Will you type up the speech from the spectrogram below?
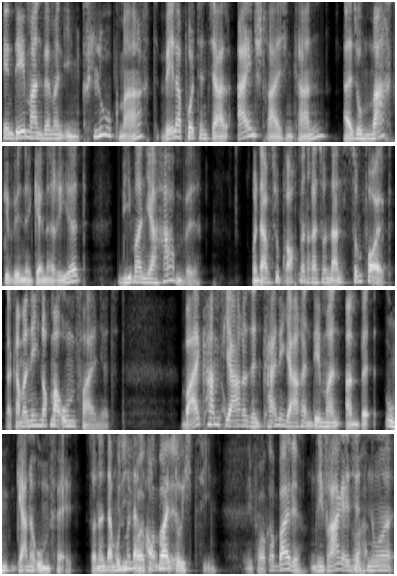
in dem man, wenn man ihn klug macht, Wählerpotenzial einstreichen kann, also Machtgewinne generiert, die man ja haben will. Und dazu braucht man Resonanz zum Volk. Da kann man nicht nochmal umfallen jetzt. Wahlkampfjahre sind keine Jahre, in denen man am, um, gerne umfällt, sondern da muss man dann auch mal dir. durchziehen. Bin ich vollkommen bei dir. Die Frage ist Nur- jetzt nur,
